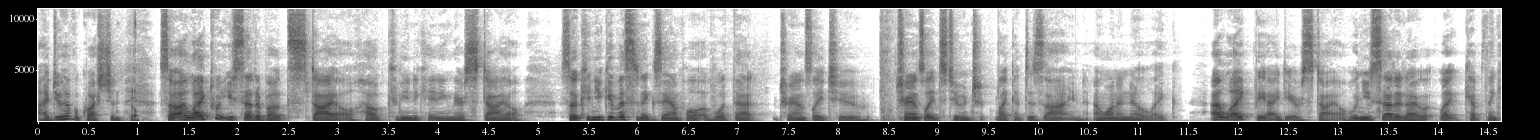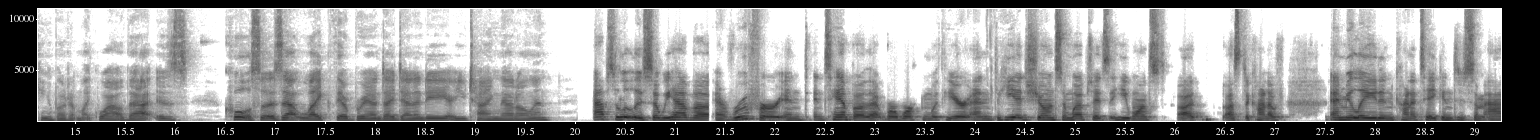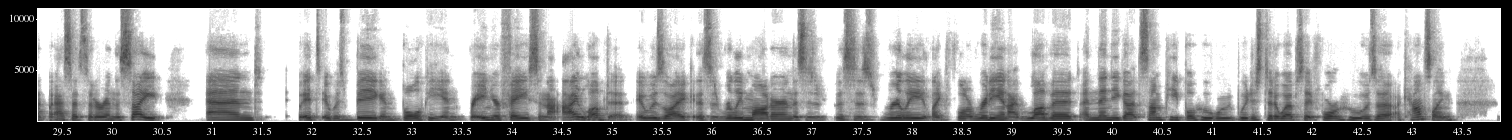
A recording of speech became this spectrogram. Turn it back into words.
i do have a question yep. so i liked what you said about style how communicating their style so can you give us an example of what that translate to translates to in tr- like a design? I want to know like I like the idea of style. When you said it, I like kept thinking about it. I'm like, wow, that is cool. So is that like their brand identity? Are you tying that all in? Absolutely. So we have a, a, roofer in in Tampa that we're working with here, and he had shown some websites that he wants uh, us to kind of emulate and kind of take into some ad- assets that are in the site. And it, it was big and bulky and in your face and I loved it. It was like this is really modern. This is this is really like Floridian. I love it. And then you got some people who we, we just did a website for who was a, a counseling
